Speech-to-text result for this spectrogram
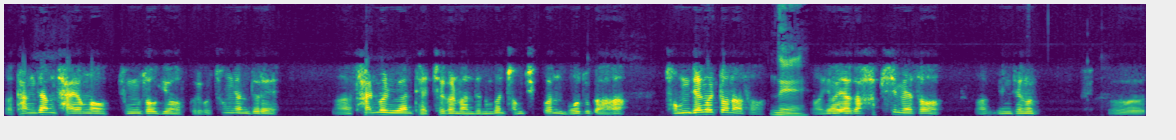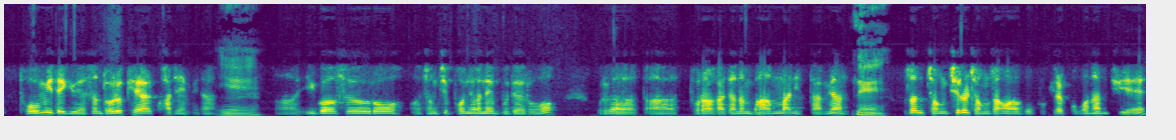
어, 당장 자영업, 중소기업 그리고 청년들의 어, 삶을 위한 대책을 만드는 건 정치권 모두가 정쟁을 떠나서 네. 어, 여야가 합심해서 어, 민생을 어, 도움이 되기 위해서 노력해야 할 과제입니다. 예. 어, 이것으로 어, 정치 본연의 무대로 우리가 아, 돌아가자는 마음만 있다면 네. 우선 정치를 정상화하고 국회를 복원한 뒤에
